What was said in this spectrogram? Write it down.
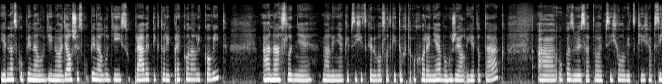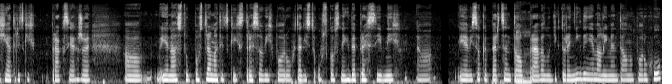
jedna skupina ľudí. No a ďalšia skupina ľudí sú práve tí, ktorí prekonali COVID a následne mali nejaké psychické dôsledky tohto ochorenia. Bohužiaľ je to tak a ukazuje sa to aj v psychologických a psychiatrických praxiach, že je nástup posttraumatických stresových poruch, takisto úzkostných, depresívnych. Je vysoké percento uh-huh. práve ľudí, ktoré nikdy nemali mentálnu poruchu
